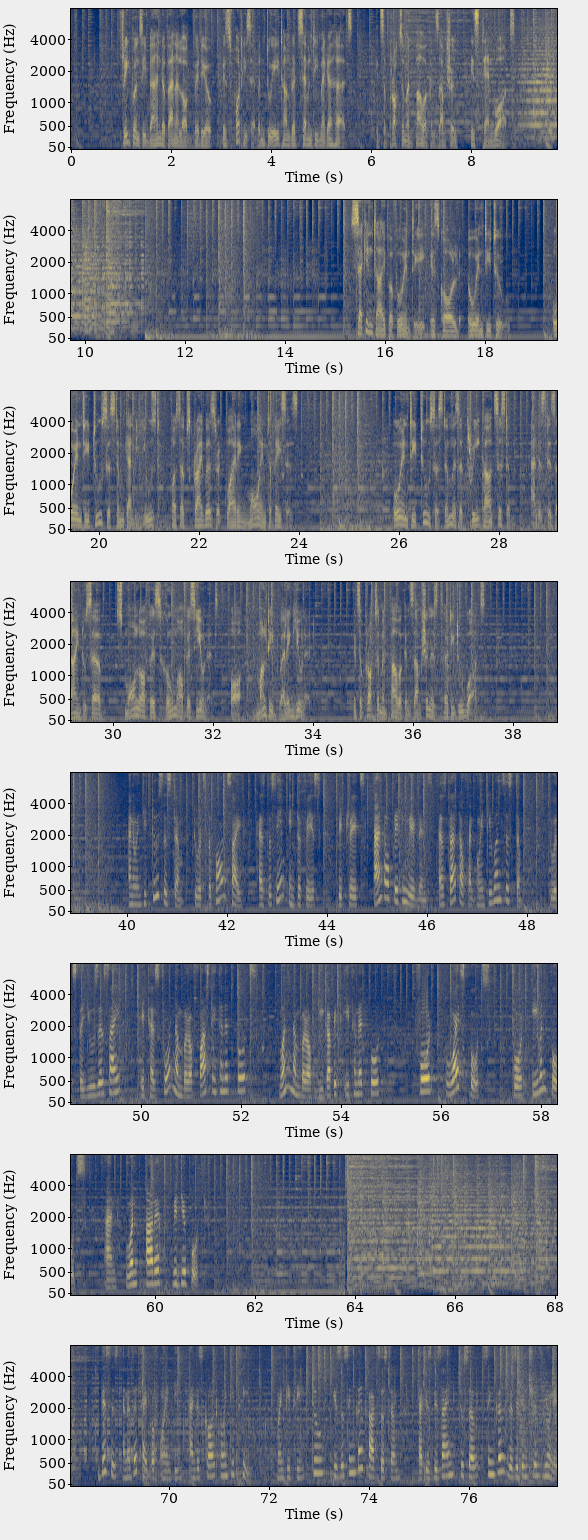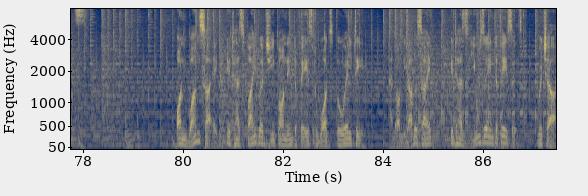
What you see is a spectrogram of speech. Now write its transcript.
Frequency band of analog video is 47 to 870 MHz its approximate power consumption is 10 watts. Second type of ONT is called ONT2. ONT2 system can be used for subscribers requiring more interfaces. ONT2 system is a three-card system and is designed to serve small office home office units or multi-dwelling unit. Its approximate power consumption is 32 watts. An ONT2 system towards the PON side has the same interface, bit rates and operating wavelengths as that of an ONT1 system. Towards the user side, it has 4 number of fast Ethernet ports, 1 number of gigabit Ethernet port, 4 voice ports, 4 E1 ports and 1 RF video port. This is another type of ONT and is called ONT3. ONT3 2 is a single card system that is designed to serve single residential units. On one side, it has fiber GPON interface towards OLT and on the other side, it has user interfaces which are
